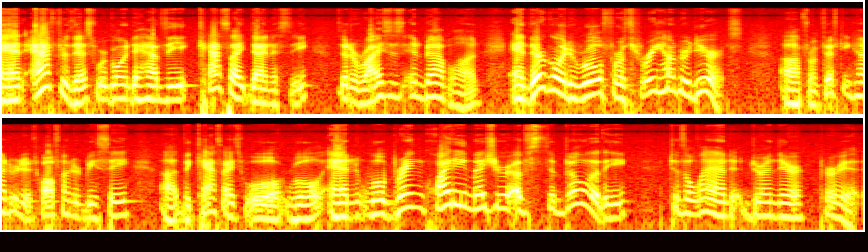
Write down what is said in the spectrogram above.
and after this, we're going to have the Kassite dynasty that arises in Babylon, and they're going to rule for 300 years. Uh, from 1500 to 1200 BC, uh, the Kassites will rule and will bring quite a measure of stability to the land during their period.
